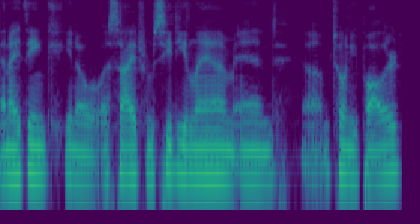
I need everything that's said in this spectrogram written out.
And I think you know aside from CeeDee Lamb and um, Tony Pollard,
